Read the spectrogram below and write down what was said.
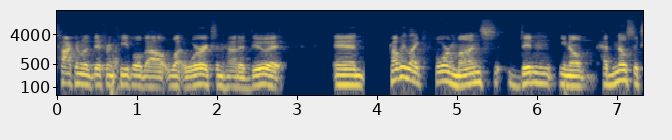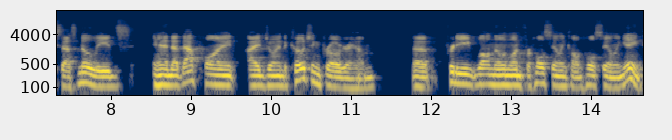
talking with different people about what works and how to do it. And probably like four months, didn't, you know, had no success, no leads. And at that point, I joined a coaching program, a pretty well known one for wholesaling called Wholesaling Inc.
